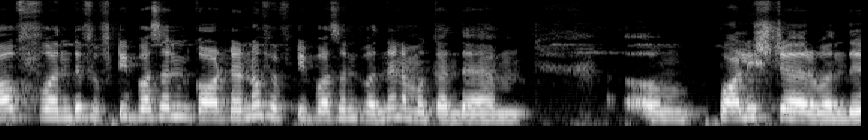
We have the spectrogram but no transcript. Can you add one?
ஆஃப் வந்து ஃபிஃப்டி பர்சன்ட் காட்டனும் ஃபிஃப்டி பர்சன்ட் வந்து நமக்கு அந்த பாலிஸ்டர் வந்து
